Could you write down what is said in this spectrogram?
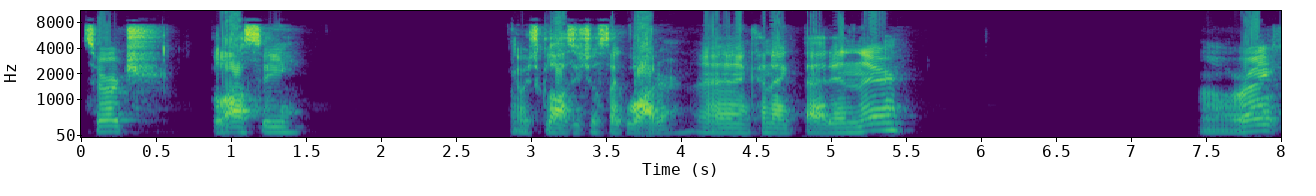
search, glossy, which glossy just like water, and connect that in there. All right.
